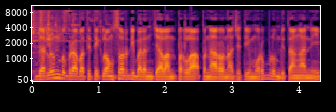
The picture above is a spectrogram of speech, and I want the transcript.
Sudarlun beberapa titik longsor di badan jalan Perlak Penaron Aceh Timur belum ditangani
